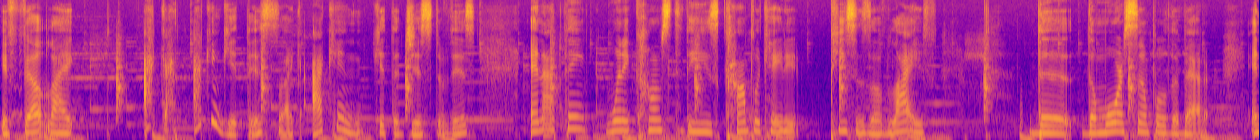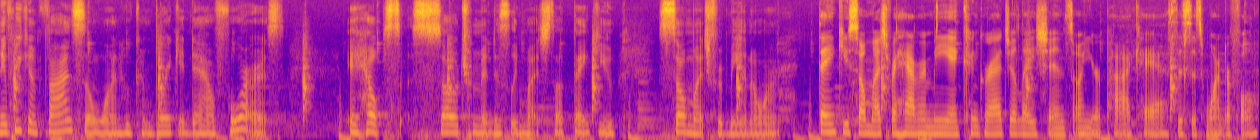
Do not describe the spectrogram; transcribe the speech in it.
It felt like I got I can get this. Like I can get the gist of this. And I think when it comes to these complicated pieces of life, the the more simple the better. And if we can find someone who can break it down for us, it helps so tremendously much. So thank you so much for being on. Thank you so much for having me and congratulations on your podcast. This is wonderful.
